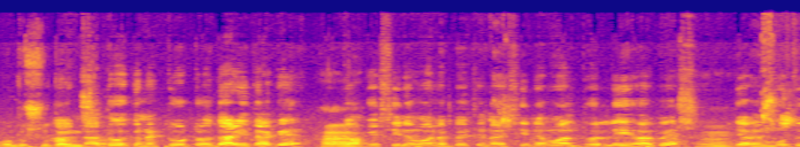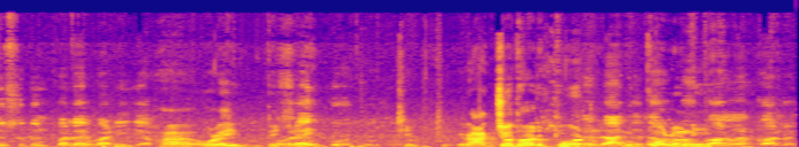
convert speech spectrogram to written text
মধুসূদন না তো ওখানে টোটো দাঁড়িয়ে থাকে হ্যাঁ। চকে সিনেমা হলের পেছনে সিনেমা হল ধরলেই হবে হ্যাঁ। যে আমি মধুসূদন পালের বাড়ি যাব। হ্যাঁ ওরাই দেখি ওরাই ঠিক ঠিক। Rajyadharpur colony? Government colony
